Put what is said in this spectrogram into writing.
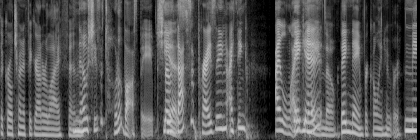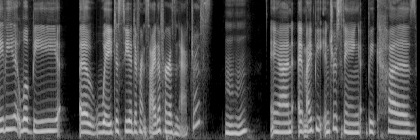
the girl trying to figure out her life and No, she's a total boss babe. She so is. that's surprising. I think I like big it. name though. Big name for Colleen Hoover. maybe it will be a way to see a different side of her as an actress. Mm-hmm. And it might be interesting because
